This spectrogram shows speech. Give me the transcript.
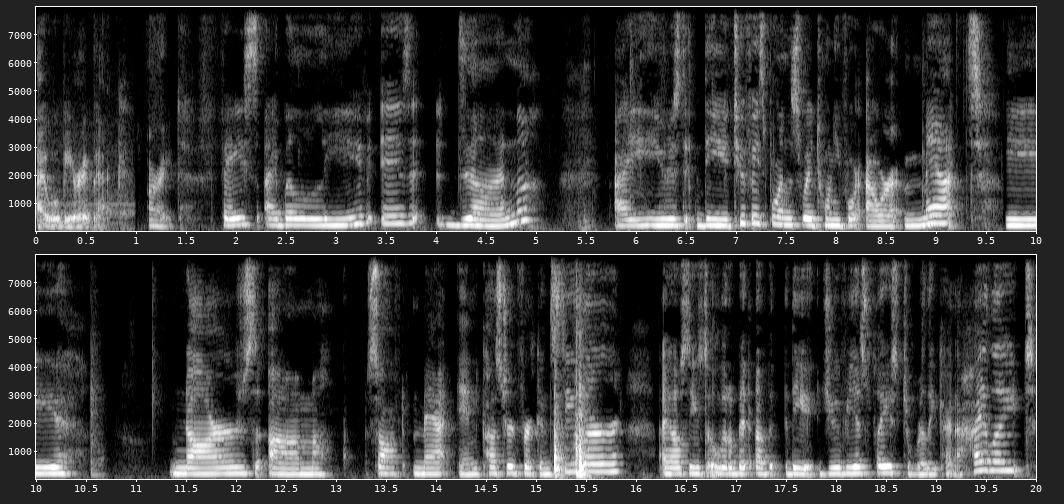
I will be right back. All right, face I believe is done. I used the Too Faced Born This Way 24 Hour Matte, the NARS um, Soft Matte in Custard for concealer. I also used a little bit of the Juvia's Place to really kind of highlight.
